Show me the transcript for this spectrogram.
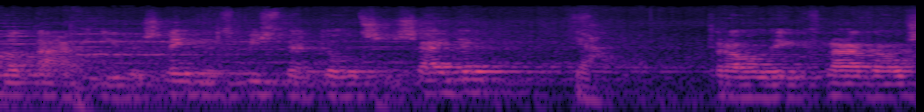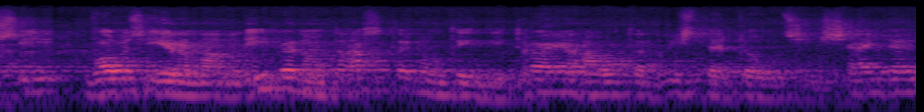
Alle Tage Ihres Lebens bis der Tod Sie scheiden? Ja. Traude, ich frage auch Sie, wollen Sie Ihren Mann lieben und achten und in die Treue halten bis der Tod Sie scheiden?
